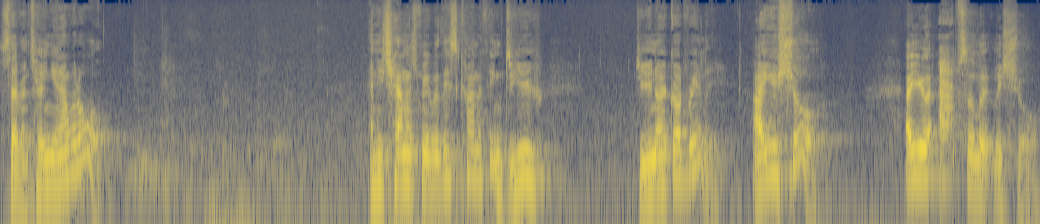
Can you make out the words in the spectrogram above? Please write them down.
17, you know it all. And he challenged me with this kind of thing Do you, do you know God really? Are you sure? Are you absolutely sure?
